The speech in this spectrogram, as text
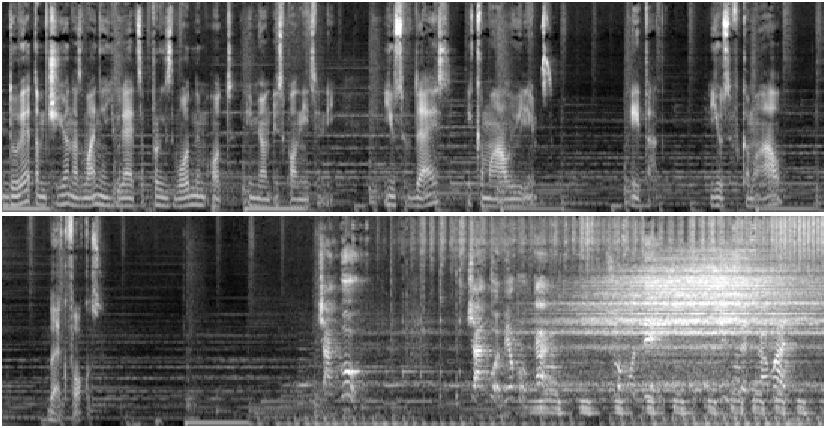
Дуэтом, чье название является производным от имен исполнителей Юсуф Дайс и Камаал Уильямс. Итак, Юсуф Камаал Black Focus. Django! Django é meu contato. Sou poder. José Camargo.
